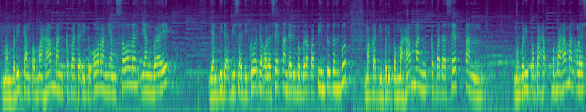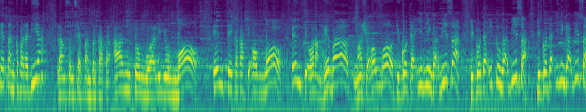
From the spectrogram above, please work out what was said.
memberikan pemahaman kepada itu orang yang soleh, yang baik, yang tidak bisa digoda oleh setan dari beberapa pintu tersebut, maka diberi pemahaman kepada setan memberi pemahaman oleh setan kepada dia, langsung setan berkata, "Antum waliyullah, ente kekasih Allah, ente orang hebat, masya Allah, digoda ini nggak bisa, digoda itu nggak bisa, digoda ini nggak bisa,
